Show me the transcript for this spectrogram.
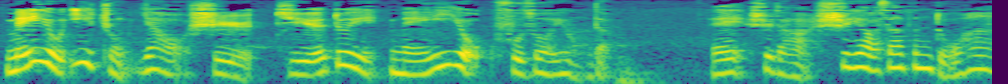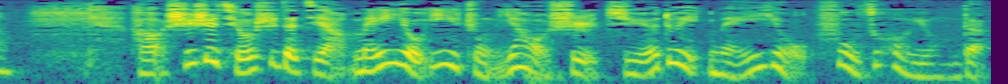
没有一种药是绝对没有副作用的。哎，是的啊，是药三分毒哈。好，实事求是的讲，没有一种药是绝对没有副作用的。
